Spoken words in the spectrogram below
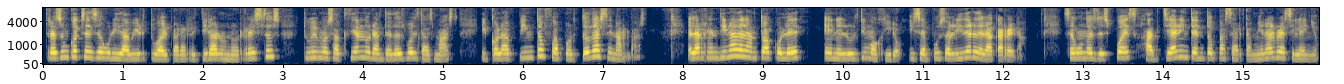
Tras un coche de seguridad virtual para retirar unos restos, tuvimos acción durante dos vueltas más y Colapinto fue a por todas en ambas. El argentino adelantó a Colet en el último giro y se puso líder de la carrera. Segundos después, Hadjar intentó pasar también al brasileño,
